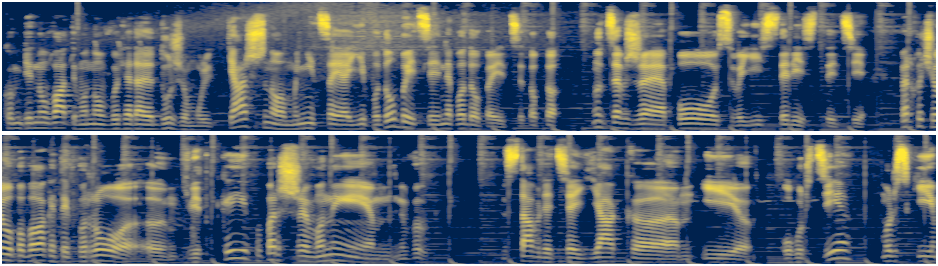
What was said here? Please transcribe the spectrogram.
комбінувати, воно виглядає дуже мультяшно. Мені це і подобається, і не подобається. Тобто, ну це вже по своїй стилістиці. Тепер хочу побалакати про е, квітки. По-перше, вони ставляться як е, і огурці морські.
